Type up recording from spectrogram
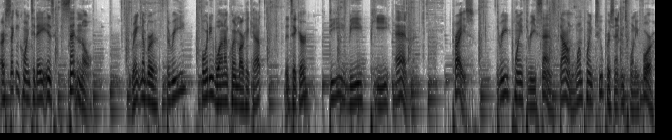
Our second coin today is Sentinel. Rank number 341 on CoinMarketCap. The ticker DVPN. Price 3.3 cents, down 1.2% in 24.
